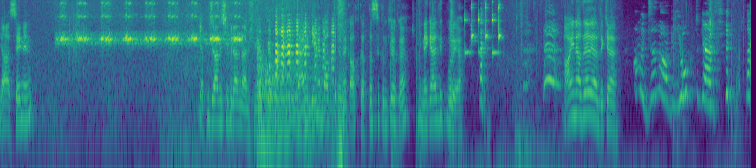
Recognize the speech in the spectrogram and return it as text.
Ya senin yapacağın işi filan dermişim. Yok yok. Yani gemi battı. Demek alt katta sıkıntı yok ha. Yine geldik buraya. Aynı adaya geldik ha. Ama Can abi yoktu gerçekten.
